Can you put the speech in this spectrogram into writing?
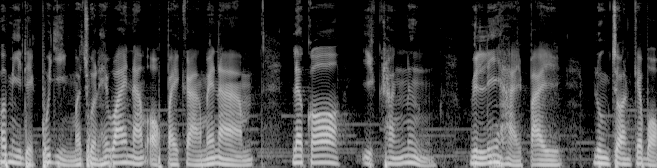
ราะมีเด็กผู้หญิงมาชวนให้ว่ายน้ำออกไปกลางแม่น้ำแล้วก็อีกครั้งหนึ่ง วิลลี่หายไป ลุงจรแกบอก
